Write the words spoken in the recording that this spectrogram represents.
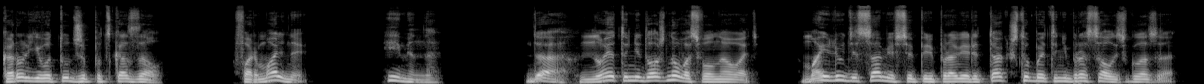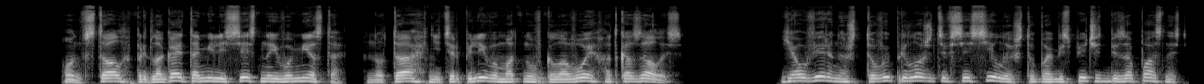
король его тут же подсказал. «Формальные?» «Именно». «Да, но это не должно вас волновать. Мои люди сами все перепроверят так, чтобы это не бросалось в глаза». Он встал, предлагая Томиле сесть на его место, но та, нетерпеливо мотнув головой, отказалась. «Я уверена, что вы приложите все силы, чтобы обеспечить безопасность,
